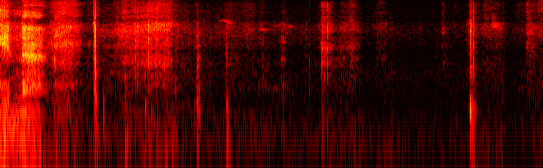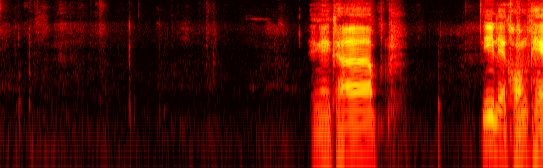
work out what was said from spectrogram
เห็นนะฮะเป็นไงครับ นี่แหละของแท้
